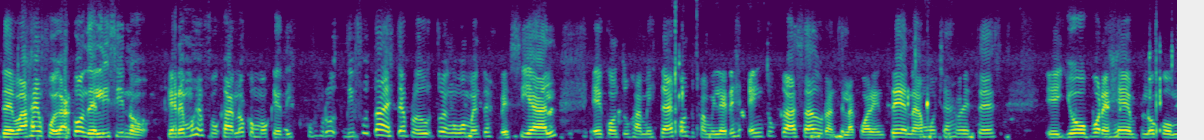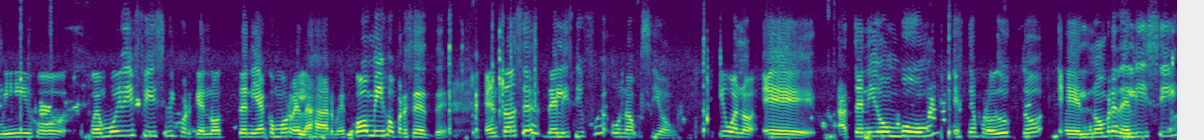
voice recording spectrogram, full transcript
te vas a enfocar con Delici, no. Queremos enfocarlo como que disfruta de este producto en un momento especial, eh, con tus amistades, con tus familiares en tu casa durante la cuarentena. Muchas veces eh, yo, por ejemplo, con mi hijo, fue muy difícil porque no tenía cómo relajarme con mi hijo presente. Entonces, Delici fue una opción. Y bueno, eh, ha tenido un boom este producto. El nombre de Lisi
